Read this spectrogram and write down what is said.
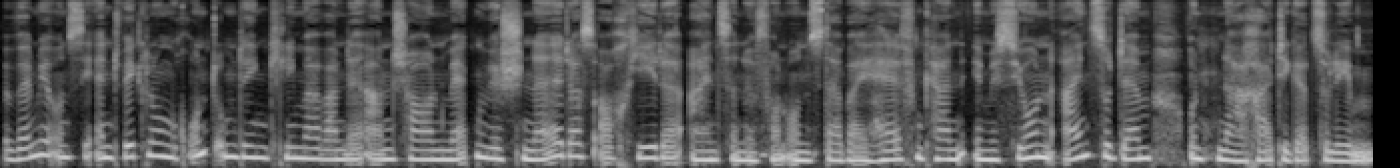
Wenn wir uns die Entwicklung rund um den Klimawandel anschauen, merken wir schnell, dass auch jede einzelne von uns dabei helfen kann, Emissionen einzudämmen und nachhaltiger zu leben.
